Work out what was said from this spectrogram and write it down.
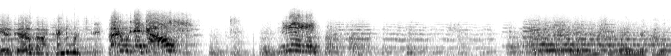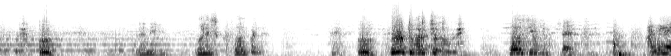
இருக்கிற இடத்த நான் கண்டுபிடிச்சிட்டேன். ஒரு நிமிஷம் கூட இந்த தாமத்துக்குள்ள உடனே போலீஸ்க்கு போன் பண்ணு. புரட்டு வர சொல்லுவாங்க போ சீக்கிரம். அண்ணே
